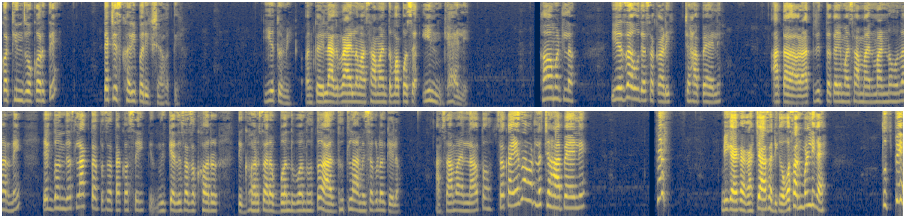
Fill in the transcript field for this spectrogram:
कठीण जो करते त्याचीच खरी परीक्षा होते. येतो मी. आणि काही लाग राहिलं मा सामान तर वापस इन घ्यायले. हा म्हटलं ये जा उद्या सकाळी चहा प्यायले. आता रात्रीत तर काही माझं सामान मांडणं होणार नाही. एक दोन दिवस लागतातच आता कसं इतक्या दिवसाचं खर ते घर सारं बंद बंद होतं. आज धुतलं आम्ही सगळं केलं. आज सामान लावतो. सकाळी ना म्हटलं चहा प्यायले. मी काय काका चहासाठी का वसान पडली काय? तूच पे.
